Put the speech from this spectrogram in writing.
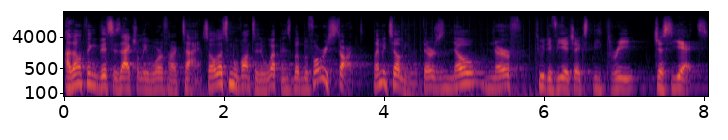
I don't think this is actually worth our time. So let's move on to the weapons. But before we start, let me tell you, there's no nerf to the VHX D3 just yet.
